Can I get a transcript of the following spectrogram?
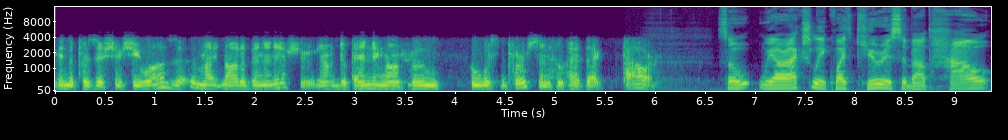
in the position she was, it might not have been an issue, you know, depending on who who was the person who had that power. So we are actually quite curious about how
